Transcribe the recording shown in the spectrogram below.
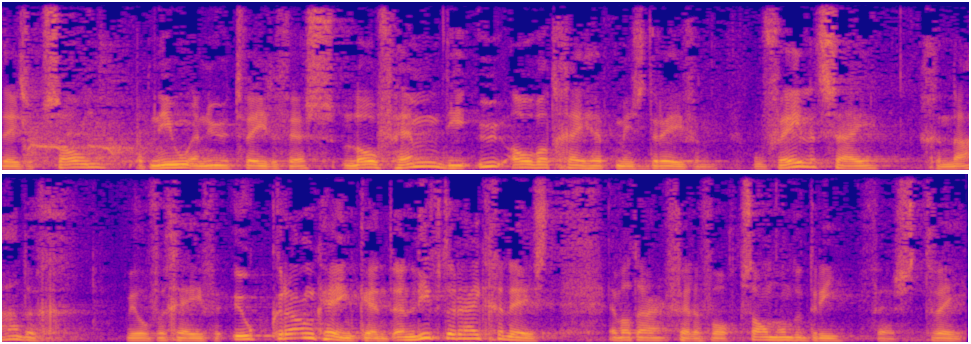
deze psalm opnieuw en nu het tweede vers. Loof hem die u al wat gij hebt misdreven, hoeveel het zij, genadig wil vergeven, uw krank heen kent en liefderijk geneest. En wat daar verder volgt, Psalm 103, vers 2.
